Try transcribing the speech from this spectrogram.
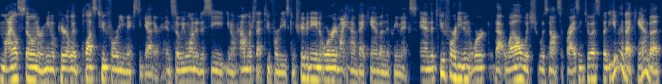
milestone or aminopyralid plus 2,4-D mixed together. And so we wanted to see, you know, how much that 2,4-D is contributing, or it might have dicamba in the premix. And the 2,4-D didn't work that well, which was not surprising to us. But even the dicamba,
